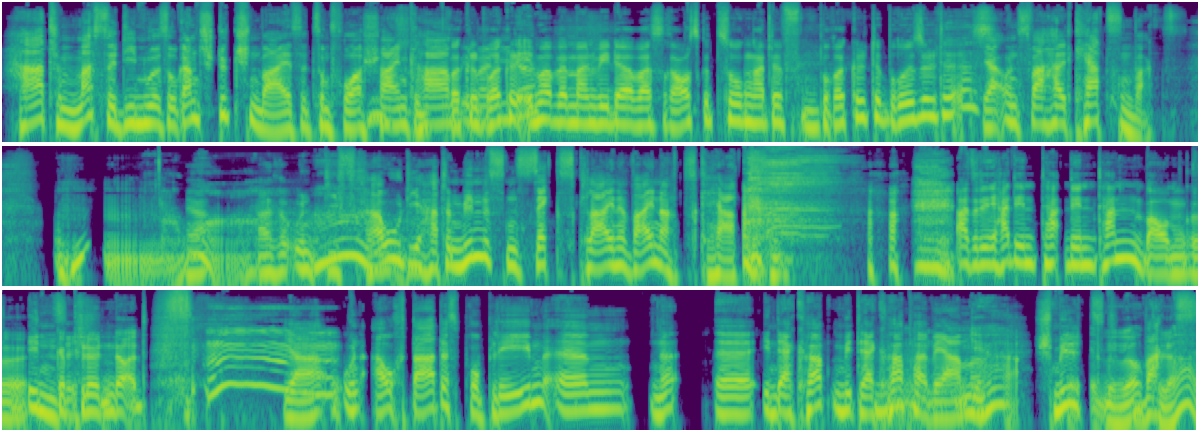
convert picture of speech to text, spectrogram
harte Masse, die nur so ganz stückchenweise zum Vorschein So kam. bröckel, immer bröckel, wieder. immer wenn man wieder was rausgezogen hatte, bröckelte, bröselte es? Ja, und zwar halt Kerzenwachs. Mhm. Ja. Also, und die Ah. Frau, die hatte mindestens sechs kleine Weihnachtskerzen. Also die hat den, Ta den Tannenbaum ge In geplündert. Ja, und auch da das Problem, ähm, ne, äh, in der Kör mit der Körperwärme Ja. schmilzt Ja, Wachs klar,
